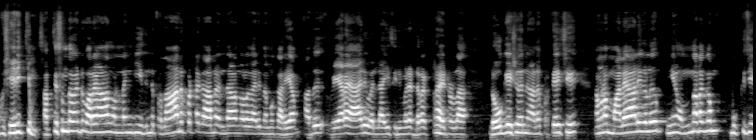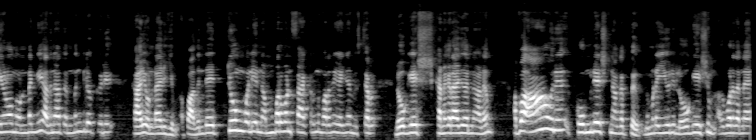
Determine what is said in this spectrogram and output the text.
അപ്പോൾ ശരിക്കും സത്യസന്ധമായിട്ട് പറയുകയാണെന്നുണ്ടെങ്കിൽ ഇതിന്റെ പ്രധാനപ്പെട്ട കാരണം എന്താണെന്നുള്ള കാര്യം നമുക്കറിയാം. അത് വേറെ ആരുമല്ല ഈ സിനിമയുടെ ഡയറക്ടറായിട്ടുള്ള ലോകേഷ് തന്നെയാണ്. പ്രത്യേകിച്ച് നമ്മുടെ മലയാളികൾ ഇങ്ങനെ ഒന്നടങ്കം ബുക്ക് ചെയ്യണമെന്നുണ്ടെങ്കിൽ അതിനകത്ത് എന്തെങ്കിലുമൊക്കെ ഒരു കാര്യം ഉണ്ടായിരിക്കും. അപ്പോൾ അതിന്റെ ഏറ്റവും വലിയ നമ്പർ വൺ ഫാക്ടർ എന്ന് പറഞ്ഞു കഴിഞ്ഞാൽ മിസ്റ്റർ ലോകേഷ് കനകരാജ് തന്നെയാണ്. അപ്പോൾ ആ ഒരു കോമ്പിനേഷനകത്ത് നമ്മുടെ ഈ ഒരു ലോകേഷും അതുപോലെ തന്നെ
